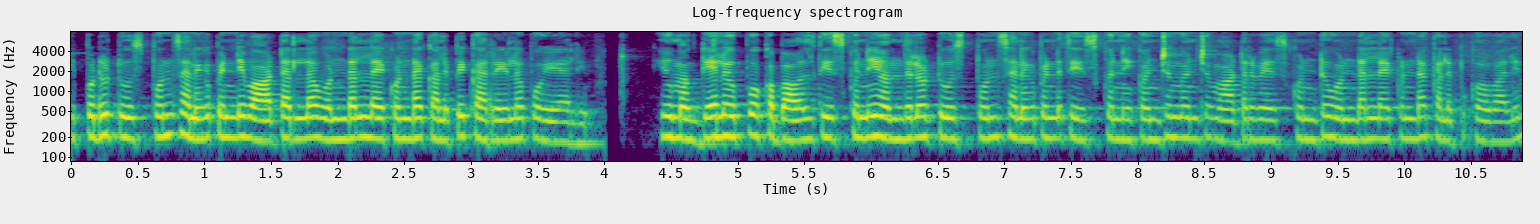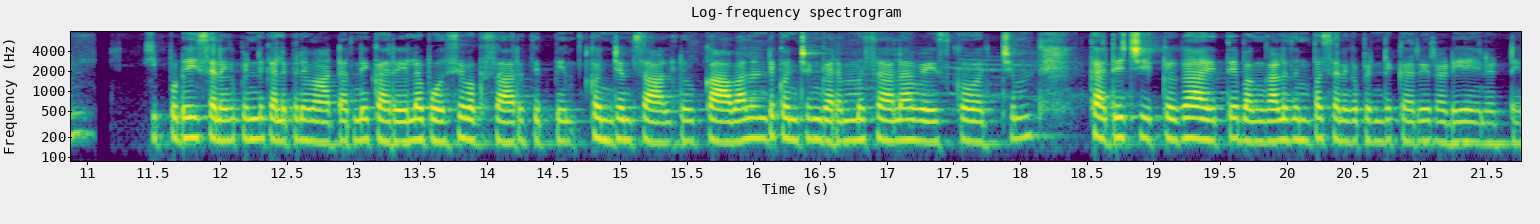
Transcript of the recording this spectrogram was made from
ఇప్పుడు టూ స్పూన్ శనగపిండి వాటర్లో ఉండలు లేకుండా కలిపి కర్రీలో పోయాలి. ఇవి మగ్గేలోపు ఒక బౌల్ తీసుకుని అందులో టూ స్పూన్ శనగపిండి తీసుకుని కొంచెం కొంచెం వాటర్ వేసుకుంటూ ఉండలు లేకుండా కలుపుకోవాలి. ఇప్పుడు ఈ శనగపిండి కలిపిన వాటర్ని కర్రీలో పోసి ఒకసారి తిప్పి కొంచెం సాల్ట్ కావాలంటే కొంచెం గరం మసాలా వేసుకోవచ్చు. కర్రీ చిక్కగా అయితే బంగాళదుంప శనగపిండి కర్రీ రెడీ అయినట్టే.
